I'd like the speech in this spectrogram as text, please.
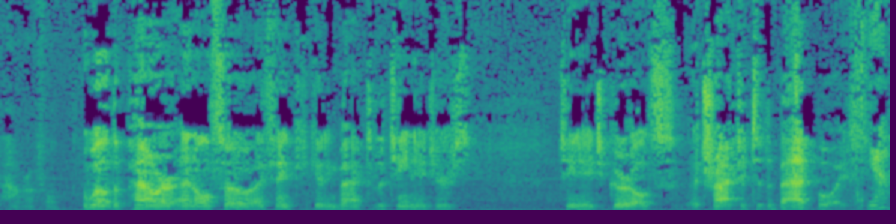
powerful. Well, the power, and also, I think, getting back to the teenagers, teenage girls attracted to the bad boys. Yeah.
